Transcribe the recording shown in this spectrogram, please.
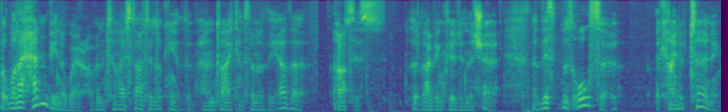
But what I hadn't been aware of until I started looking at the Van Dyck and some of the other artists that I've included in the show, that this was also a kind of turning.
